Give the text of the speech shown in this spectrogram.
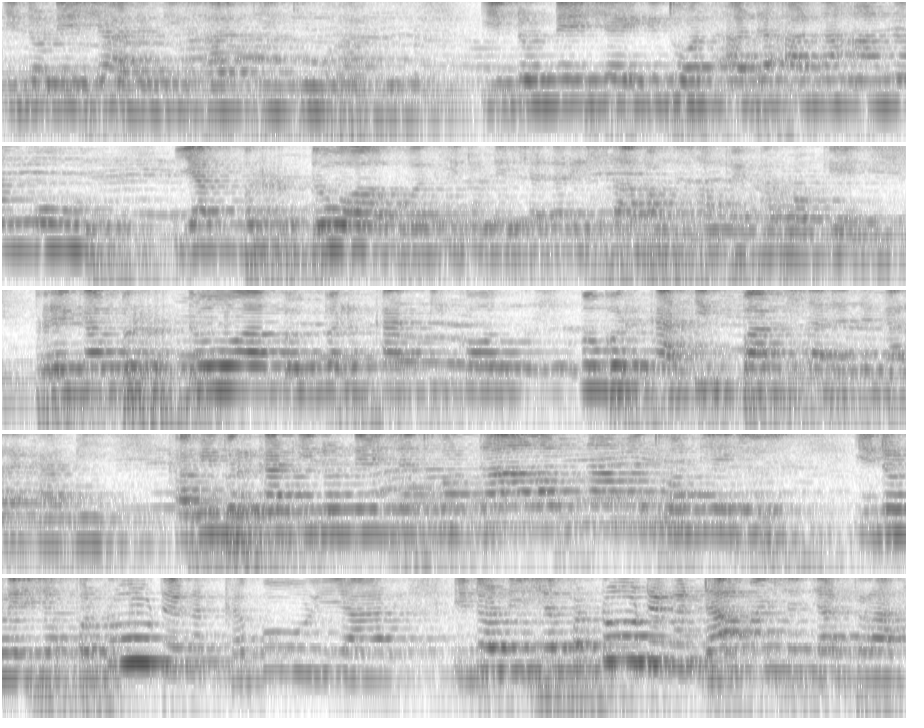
Indonesia ada di hati Tuhan. Indonesia ini Tuhan ada anak-anakmu yang berdoa buat Indonesia dari Sabang sampai Merauke. Mereka berdoa memberkati kot, memberkati bangsa dan negara kami. Kami berkati Indonesia Tuhan dalam nama Tuhan Yesus. Indonesia penuh dengan kemuliaan, Indonesia penuh dengan damai sejahtera,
